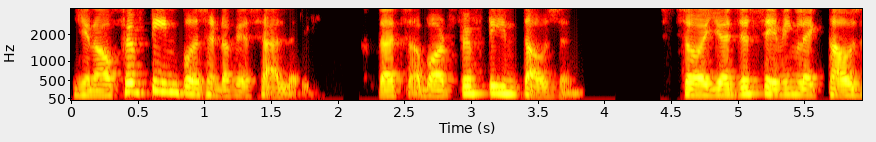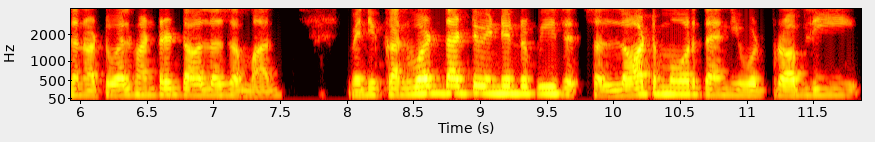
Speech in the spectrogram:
you know, 15% of your salary, that's about 15,000. So you're just saving like thousand or twelve hundred dollars a month when you convert that to Indian rupees, it's a lot more than you would probably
